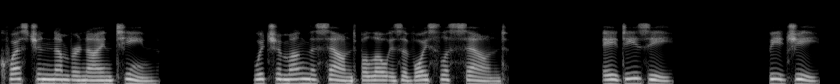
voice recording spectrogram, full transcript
Question number 19. Which among the sound below is a voiceless sound? ADZ BG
